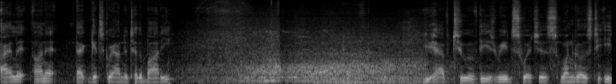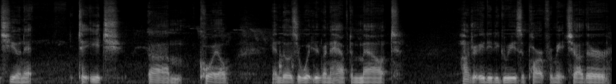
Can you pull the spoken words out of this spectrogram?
eyelet on it that gets grounded to the body. You have two of these reed switches. One goes to each unit to each um, coil and those are what you're going to have to mount 180 degrees apart from each other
